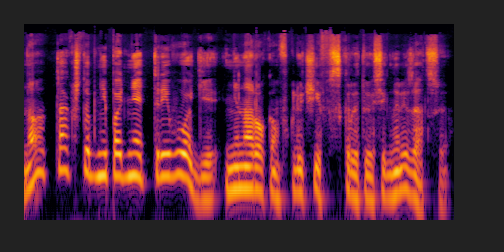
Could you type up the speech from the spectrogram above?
но так, чтобы не поднять тревоги, ненароком включив скрытую сигнализацию.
